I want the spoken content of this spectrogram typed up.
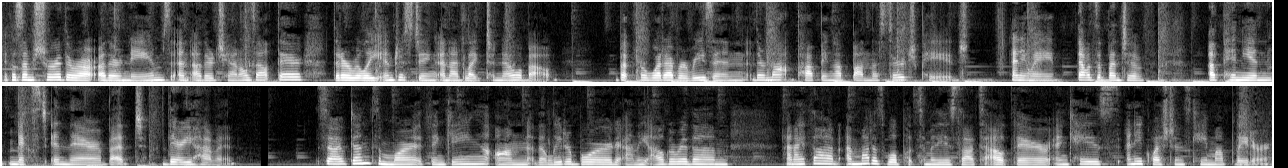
because I'm sure there are other names and other channels out there that are really interesting and I'd like to know about. But for whatever reason, they're not popping up on the search page. Anyway, that was a bunch of opinion mixed in there, but there you have it. So I've done some more thinking on the leaderboard and the algorithm, and I thought I might as well put some of these thoughts out there in case any questions came up later.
